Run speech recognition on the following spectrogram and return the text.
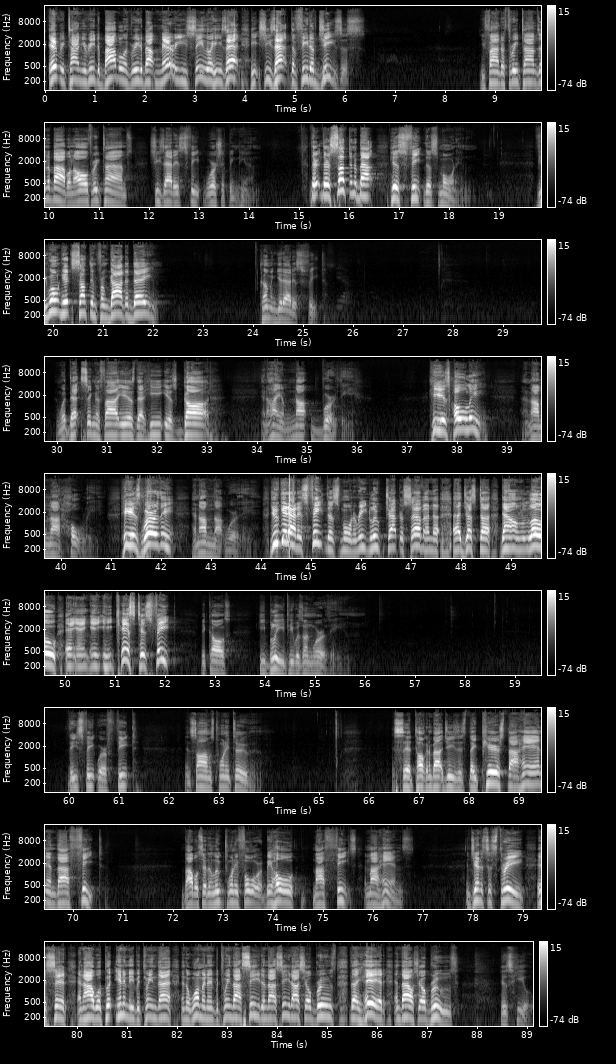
Every time you read the Bible and read about Mary, you see where he's at. He, she's at the feet of Jesus. You find her three times in the Bible, and all three times she's at his feet worshiping him. There, there's something about his feet this morning. If you won't get something from God today, come and get at his feet. And what that signifies is that he is God and I am not worthy. He is holy and I'm not holy. He is worthy and I'm not worthy. You get at his feet this morning. Read Luke chapter 7, uh, uh, just uh, down low, and, and he, kissed his feet because he believed he was unworthy. These feet were feet in Psalms 22. It said, talking about Jesus, they pierced thy hand and thy feet. The Bible said in Luke 24, Behold my feet and my hands. In Genesis 3, it said, And I will put enemy between thy and the woman, and between thy seed and thy seed I shall bruise the head, and thou shalt bruise his heel.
